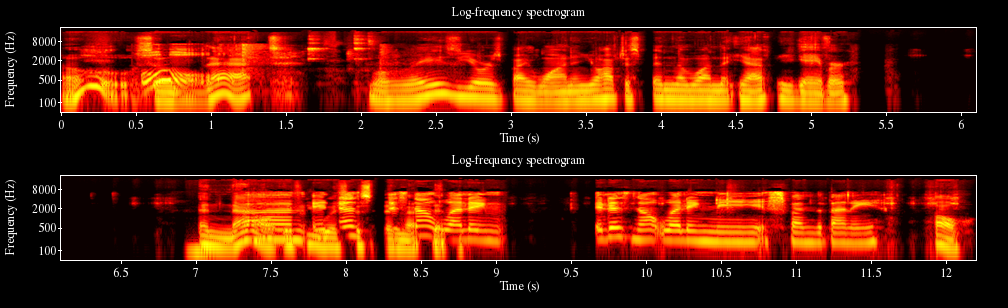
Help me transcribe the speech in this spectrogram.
oh. So Ooh. that will raise yours by one, and you'll have to spend the one that you, have, you gave her. And now, Um, if you it wish to spend it's that not Benny- letting. It is not letting me spend the Benny. Oh,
